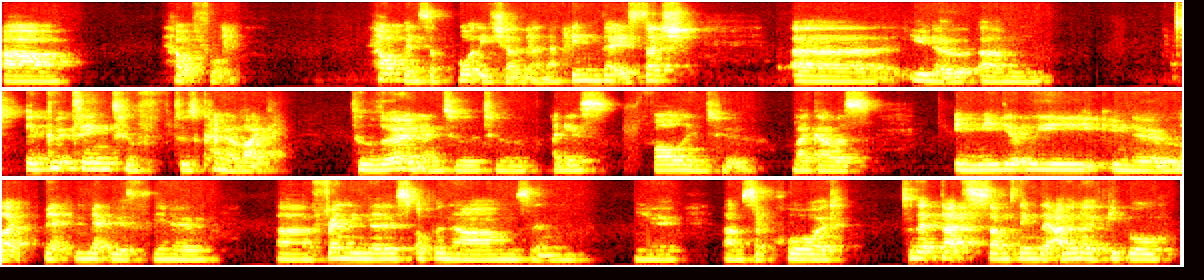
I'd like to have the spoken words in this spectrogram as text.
are helpful, help and support each other, and I think that is such uh, you know um, a good thing to to kind of like to learn and to to I guess fall into. Like I was immediately you know like met, met with you know uh, friendliness, open arms, and you know um, support. So that that's something that I don't know if people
